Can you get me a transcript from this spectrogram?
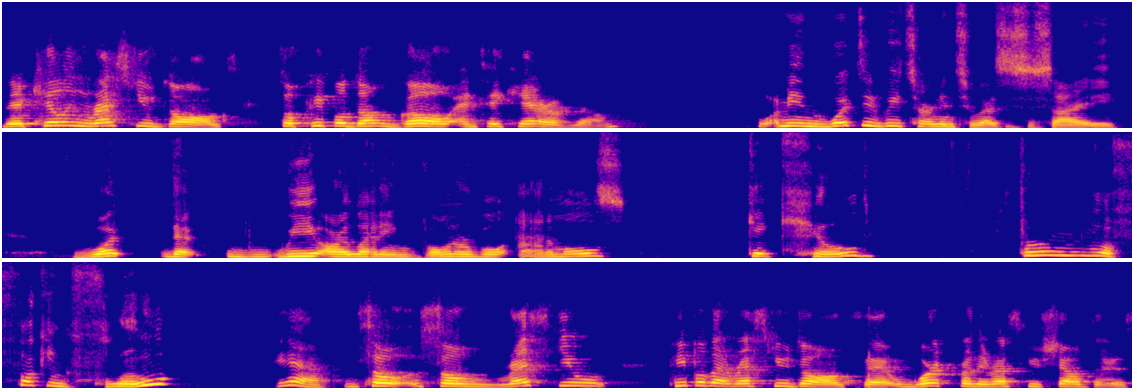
They're killing rescue dogs so people don't go and take care of them. I mean, what did we turn into as a society? What that we are letting vulnerable animals get killed for the fucking flu? Yeah. So so rescue people that rescue dogs that work for the rescue shelters.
